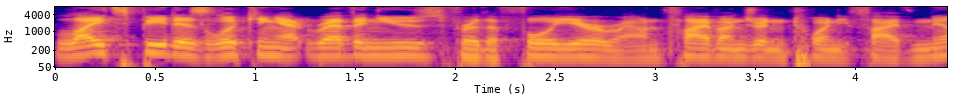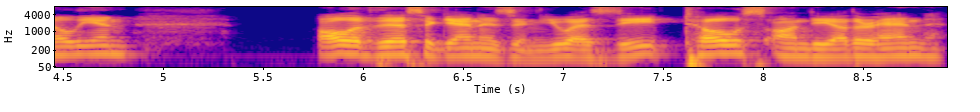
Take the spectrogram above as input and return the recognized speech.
Lightspeed is looking at revenues for the full year around 525 million. All of this again is in USD. Toast, on the other hand,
